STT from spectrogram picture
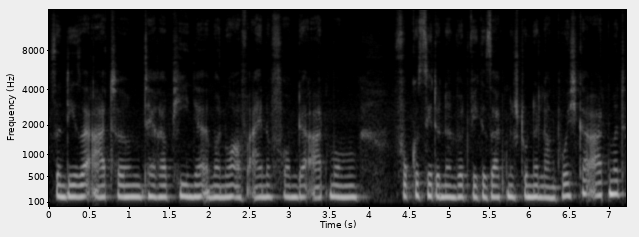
sind diese Atemtherapien ja immer nur auf eine Form der Atmung fokussiert und dann wird, wie gesagt, eine Stunde lang durchgeatmet.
